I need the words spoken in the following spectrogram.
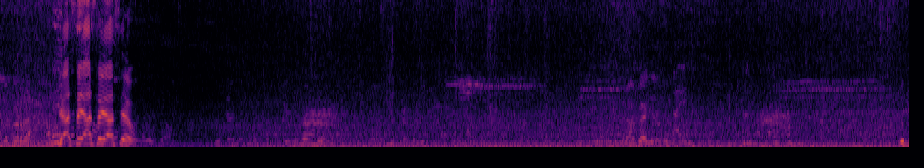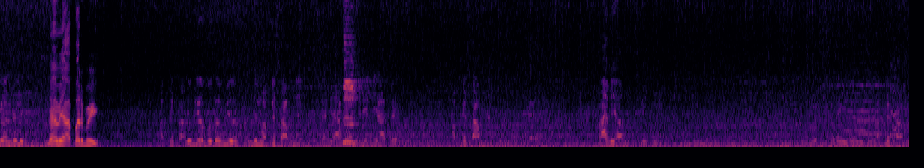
यहाँ से यहाँ से यहाँ से आओ। मैम यहाँ पर भी। आपके सामने? आपके सामने यहाँ आपके सामने? मैम यार आपके सामने?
